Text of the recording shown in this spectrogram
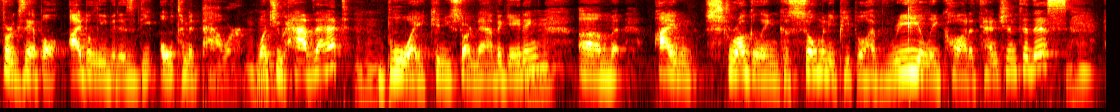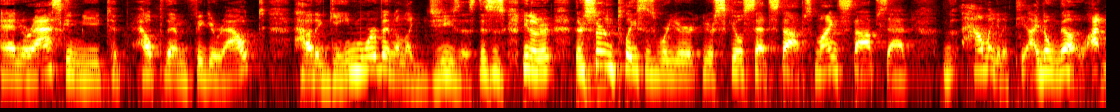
For example, I believe it is the ultimate power. Mm-hmm. Once you have that, mm-hmm. boy, can you start navigating. Mm-hmm. Um, I'm struggling because so many people have really caught attention to this and are asking me to help them figure out how to gain more of it. And I'm like, Jesus, this is, you know, there, there's certain places where your, your skill set stops. Mine stops at how am I going to, I don't know. I,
